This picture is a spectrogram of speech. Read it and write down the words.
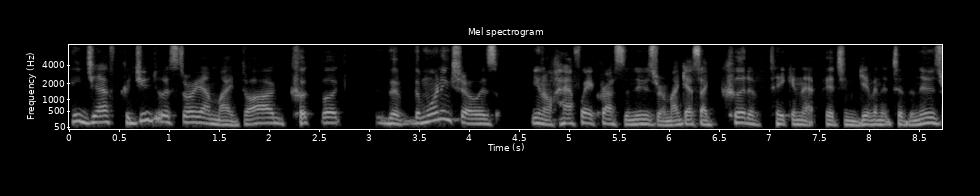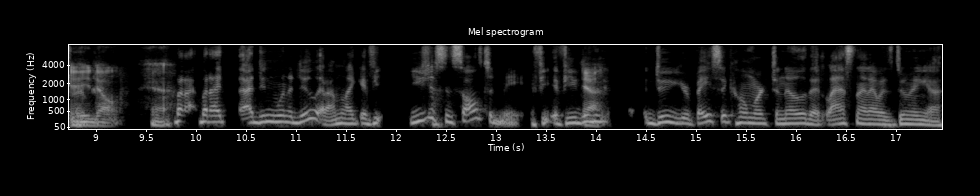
hey jeff could you do a story on my dog cookbook? The the morning show is you know halfway across the newsroom. I guess i could have taken that pitch and given it to the newsroom yeah, you don't. Yeah. But but i i didn't want to do it. I'm like if you you just insulted me. If you, if you didn't yeah. do your basic homework to know that last night I was doing a,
